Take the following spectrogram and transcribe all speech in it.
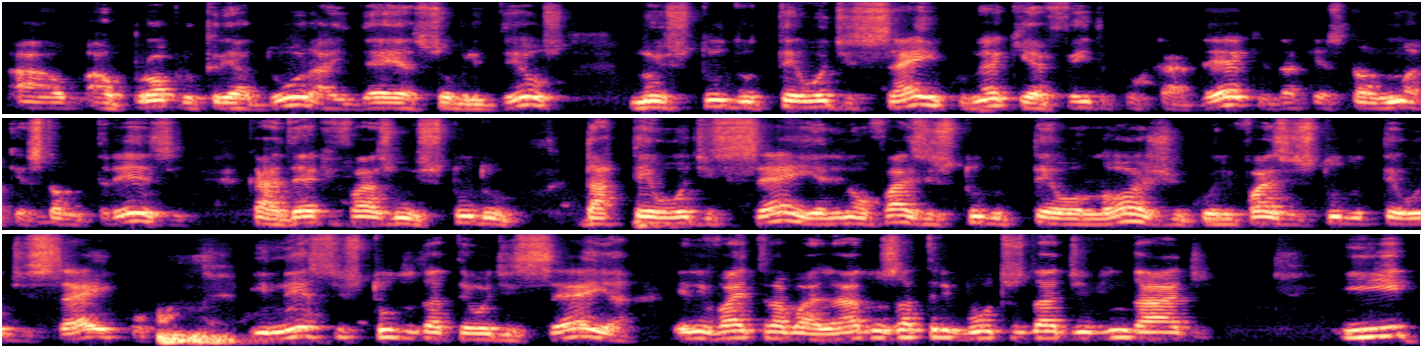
ao, ao próprio Criador, a ideia sobre Deus, no estudo teodiceico, né, que é feito por Kardec, da questão 1 à questão 13, Kardec faz um estudo da teodiceia, ele não faz estudo teológico, ele faz estudo teodiceico, e nesse estudo da teodiceia, ele vai trabalhar dos atributos da divindade. E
